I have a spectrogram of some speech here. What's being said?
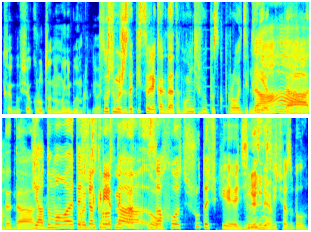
как бы все круто, но мы не будем продлевать. Слушай, мы же записывали когда-то, помнишь, выпуск про декрет? Да. да, да. да. Я думала, это Про сейчас отцов. заход шуточки Дениса Не-не-не. сейчас был.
